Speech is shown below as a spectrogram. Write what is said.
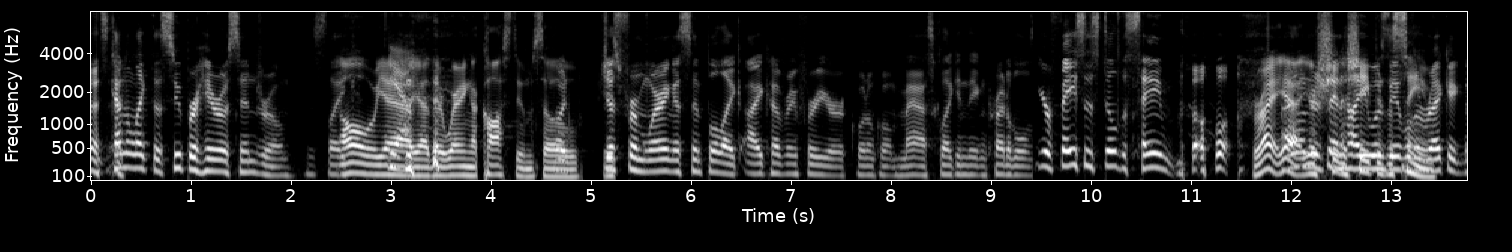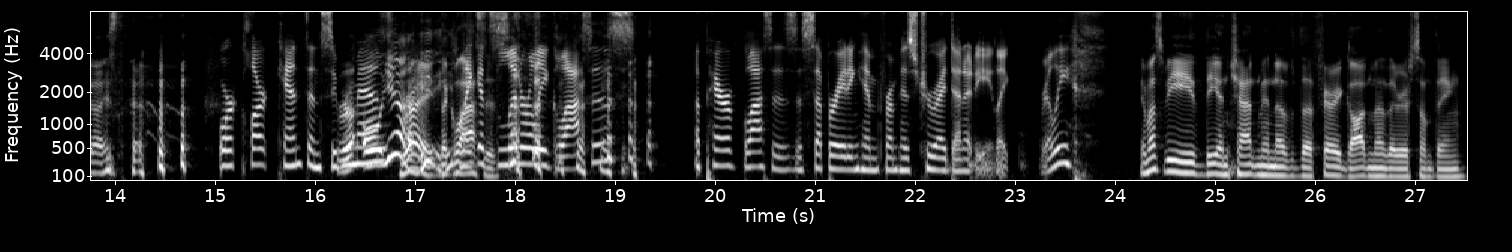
it's kind of like the superhero syndrome. It's like oh yeah, Yeah. yeah, They're wearing a costume, so just from wearing a simple like eye covering for your quote unquote mask, like in The Incredibles, your face is still the same though. Right, I yeah, don't your understand sh- how shape you is wouldn't be the able to same. recognize them. or Clark Kent and Superman. oh yeah, Right, he- the he- glass- Like it's literally glasses. A pair of glasses is separating him from his true identity. Like, really? It must be the enchantment of the fairy godmother or something.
